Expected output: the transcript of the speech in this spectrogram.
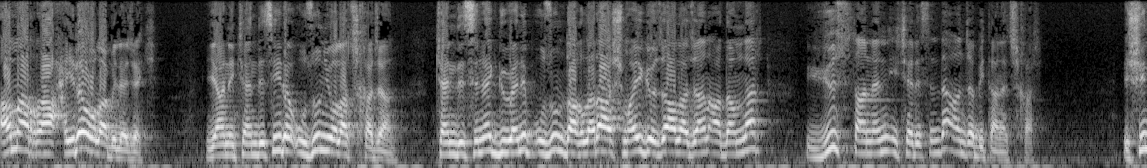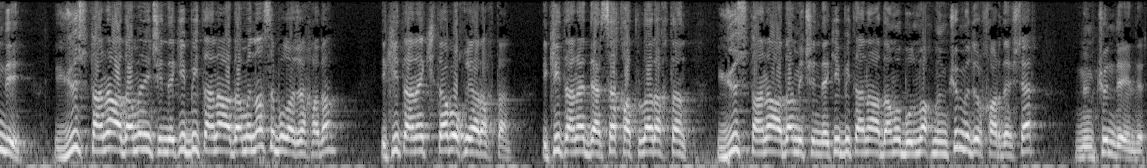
Ama rahile olabilecek. Yani kendisiyle uzun yola çıkacaksın. Kendisine güvenip uzun dağları aşmayı göze alacağın adamlar 100 tanenin içerisinde ancak bir tane çıkar. E şimdi 100 tane adamın içindeki bir tane adamı nasıl bulacak adam? İki tane kitap okuyaraktan, iki tane derse katılaraktan 100 tane adam içindeki bir tane adamı bulmak mümkün müdür kardeşler? Mümkün değildir.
